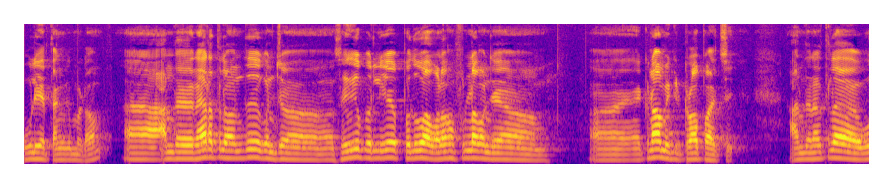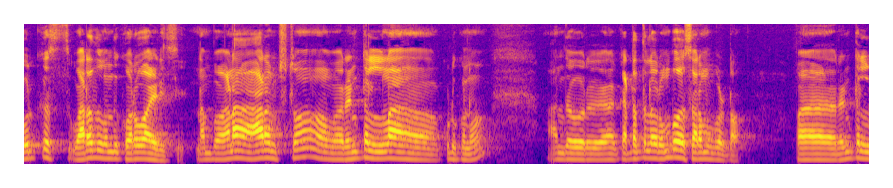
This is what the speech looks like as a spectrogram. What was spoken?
ஊழியர் தங்குமிடம். அந்த நேரத்தில் வந்து கொஞ்சம் சிங்கப்பூர்லேயே பொதுவாக உலகம் ஃபுல்லாக கொஞ்சம் எக்கனாமிக் ட்ராப் ஆச்சு. அந்த நேரத்தில் ஒர்க்கர்ஸ் வரது வந்து குறவாயிடுச்சு. நம்ம ஆனால் ஆரம்பிச்சிட்டோம் ரெண்டல்லாம் கொடுக்கணும். அந்த ஒரு கட்டத்தில் ரொம்ப சிரமப்பட்டோம். இப்போ ரெண்டல்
